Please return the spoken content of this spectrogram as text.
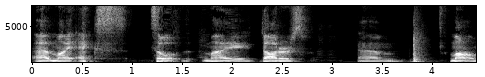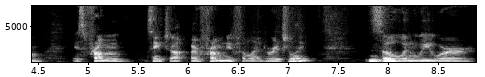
uh, my ex, so my daughter's um, mom is from St. John or from Newfoundland originally. Mm-hmm. So when we were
